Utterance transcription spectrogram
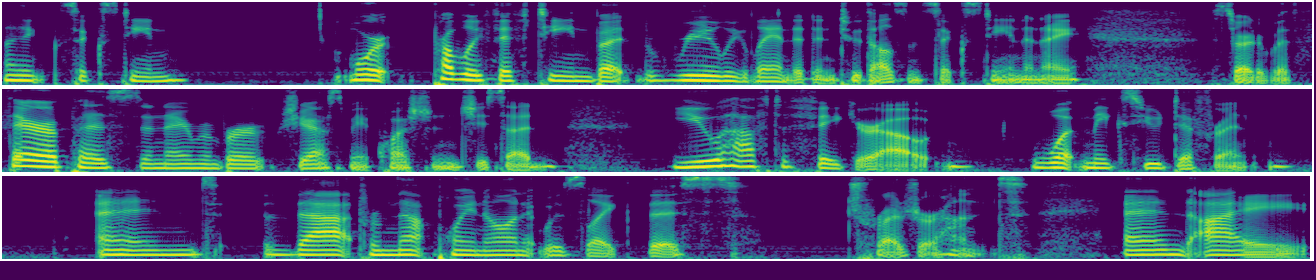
I think 16, more probably 15, but really landed in 2016. And I started with a therapist and I remember she asked me a question. She said, "You have to figure out what makes you different." And that from that point on it was like this treasure hunt. And I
